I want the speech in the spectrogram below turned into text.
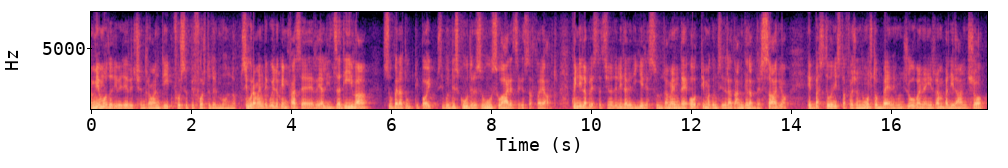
a mio modo di vedere il centravanti forse più forte del mondo. Sicuramente quello che in fase realizzativa supera tutti, poi si può discutere su Suarez che sta a fare altro. Quindi la prestazione dell'Italia di ieri è assolutamente ottima, considerata anche l'avversario e Bastoni sta facendo molto bene, un giovane in rampa di lancio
